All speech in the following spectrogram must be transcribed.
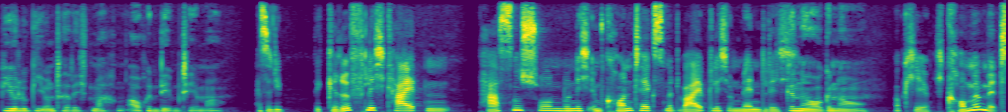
Biologieunterricht machen, auch in dem Thema. Also die Begrifflichkeiten passen schon, nur nicht im Kontext mit weiblich und männlich. Genau, genau. Okay, ich komme mit.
